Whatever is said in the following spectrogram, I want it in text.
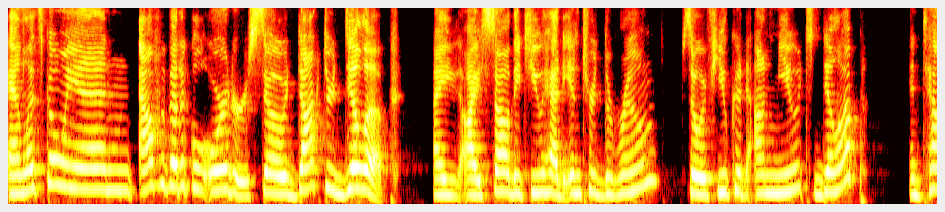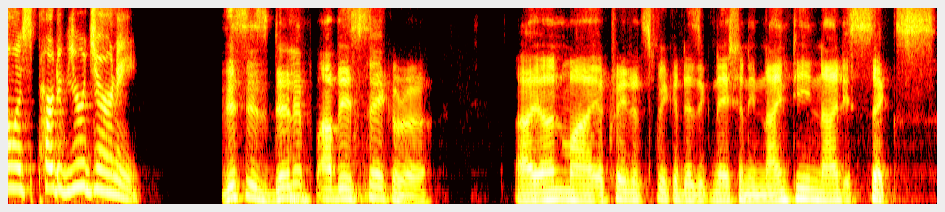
And let's go in alphabetical order. So Dr. Dilip, I, I saw that you had entered the room. So if you could unmute Dilip and tell us part of your journey. This is Dilip Abayasekara. I earned my accredited speaker designation in 1996,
